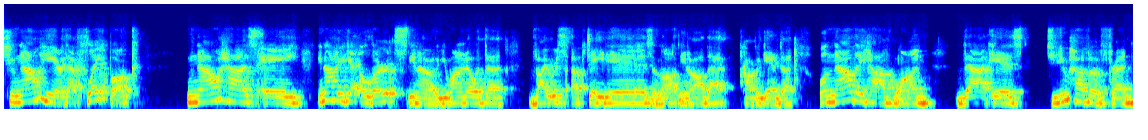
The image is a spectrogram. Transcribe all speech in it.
to now hear that Flakebook now has a, you know how you get alerts, you know, you want to know what the virus update is and all, you know, all that propaganda. Well, now they have one that is, do you have a friend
